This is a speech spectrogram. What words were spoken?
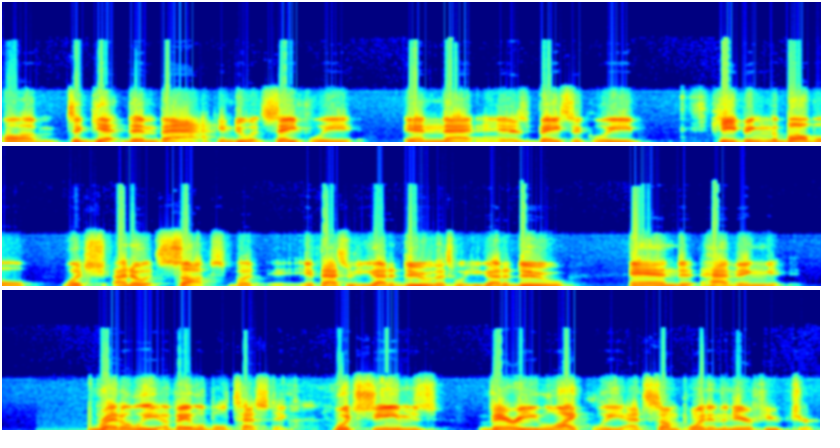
um, to get them back and do it safely. And that is basically keeping the bubble, which I know it sucks, but if that's what you got to do, that's what you got to do. And having readily available testing, which seems very likely at some point in the near future.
